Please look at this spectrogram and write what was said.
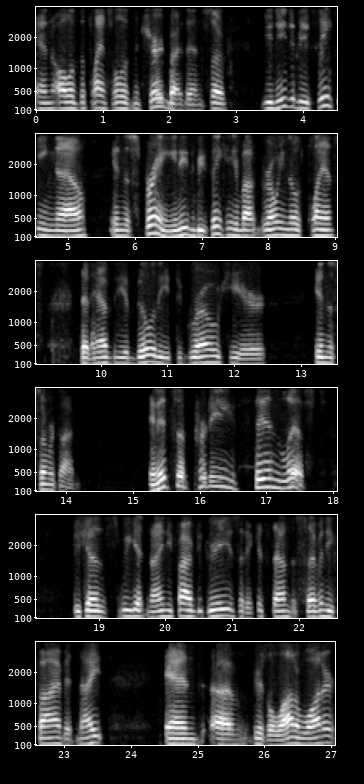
and all of the plants will have matured by then. So you need to be thinking now in the spring, you need to be thinking about growing those plants that have the ability to grow here in the summertime. And it's a pretty thin list because we get 95 degrees and it gets down to 75 at night. And um, there's a lot of water,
